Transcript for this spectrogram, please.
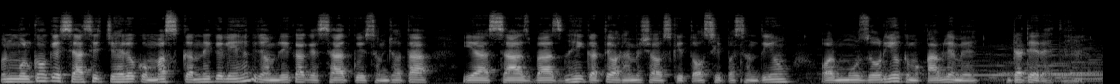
ان ملکوں کے سیاسی چہروں کو مسق کرنے کے لیے ہیں کہ جو امریکہ کے ساتھ کوئی سمجھوتا یا ساز باز نہیں کرتے اور ہمیشہ اس کی توسیع پسندیوں اور موزوریوں کے مقابلے میں ڈٹے رہتے ہیں۔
